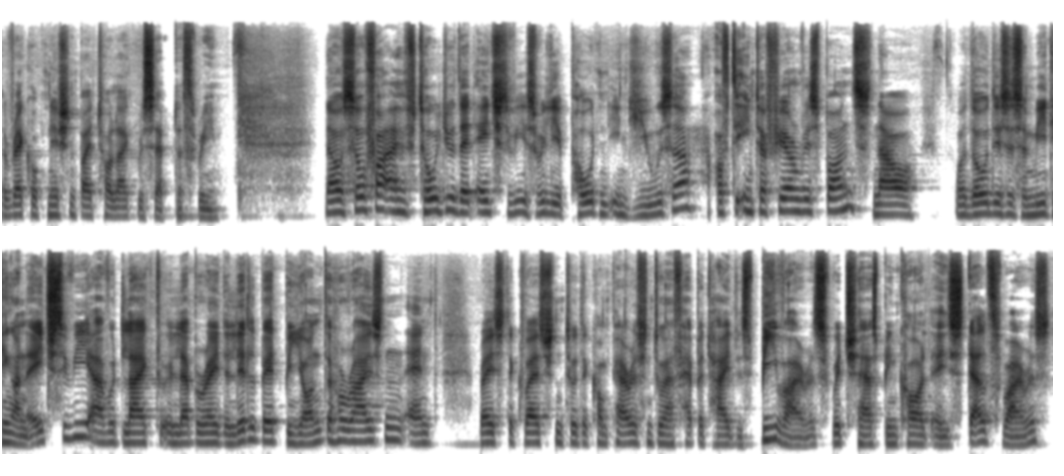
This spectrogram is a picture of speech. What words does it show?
the recognition by toll-like receptor 3. Now, so far I have told you that HCV is really a potent inducer of the interferon response. Now, although this is a meeting on HCV, I would like to elaborate a little bit beyond the horizon and raise the question to the comparison to have hepatitis B virus, which has been called a stealth virus,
